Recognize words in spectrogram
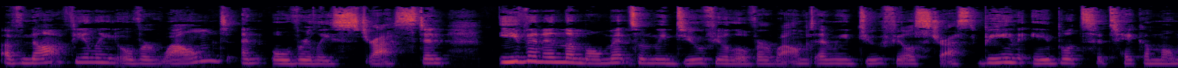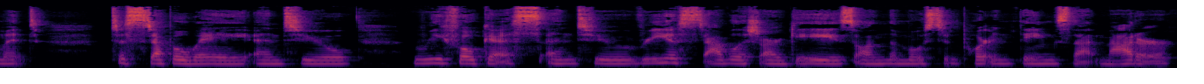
of not feeling overwhelmed and overly stressed. And even in the moments when we do feel overwhelmed and we do feel stressed, being able to take a moment to step away and to refocus and to reestablish our gaze on the most important things that matter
